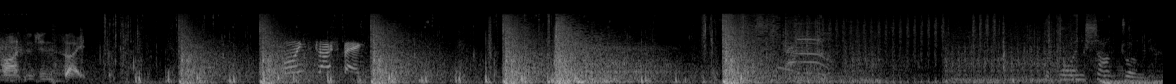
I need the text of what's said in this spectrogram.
Hostage in sight. Throwing flashbang. Deploying shock drone.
